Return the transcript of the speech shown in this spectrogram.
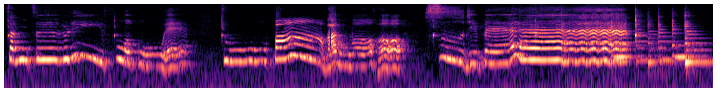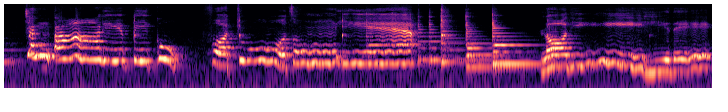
郑州里富过哎。猪八文武四级班，江大的别过佛祖中言，老弟一代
